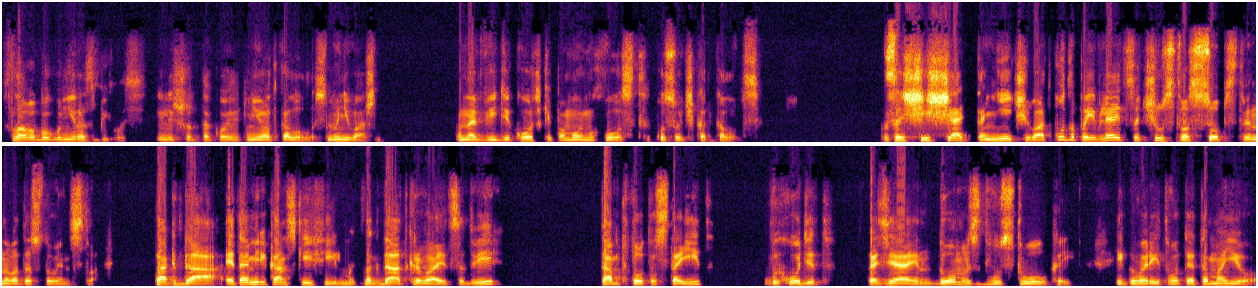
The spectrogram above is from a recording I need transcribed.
слава богу, не разбилась. Или что-то такое от нее откололось. Ну, неважно. Она в виде кошки, по-моему, хвост кусочек откололся защищать-то нечего. Откуда появляется чувство собственного достоинства? Тогда, это американские фильмы, когда открывается дверь, там кто-то стоит, выходит хозяин дома с двустволкой и говорит, вот это мое.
